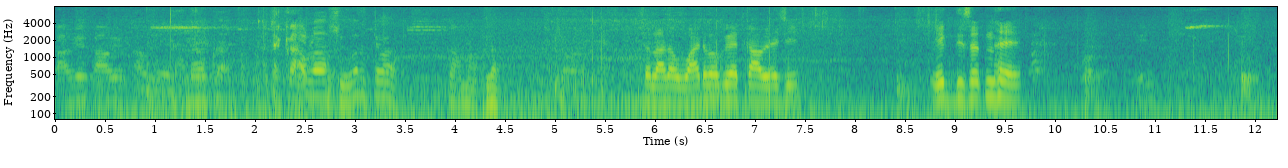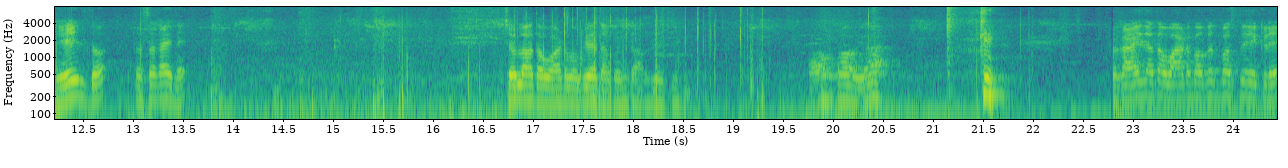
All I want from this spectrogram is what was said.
कावे कावे कावे आता कावला शिवर तेव्हा काम आपलं. चला आता वाट बघूयात कावल्याची. एक दिसत नाही. येईल तो तसं काय नाही. चलो आता वाट बघूयात आपण कावल्याची. पाव पाव या. काहीच आता वाट बघत बसलो इकडे.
